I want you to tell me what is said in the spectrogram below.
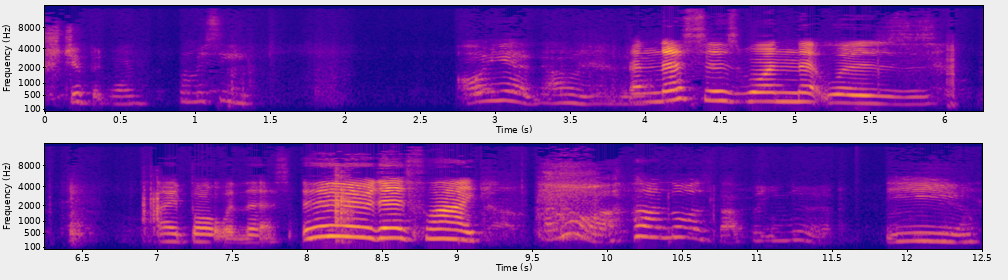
Stupid one. Let me see. Oh yeah, that one. And this is one that was I bought with this. Ooh, there's fly. I know, I noticed that, but you knew it. Eee.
